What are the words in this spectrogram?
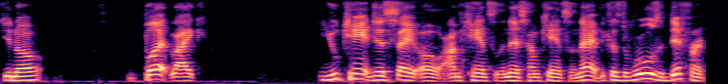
You know? But like you can't just say, "Oh, I'm canceling this, I'm canceling that," because the rules are different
